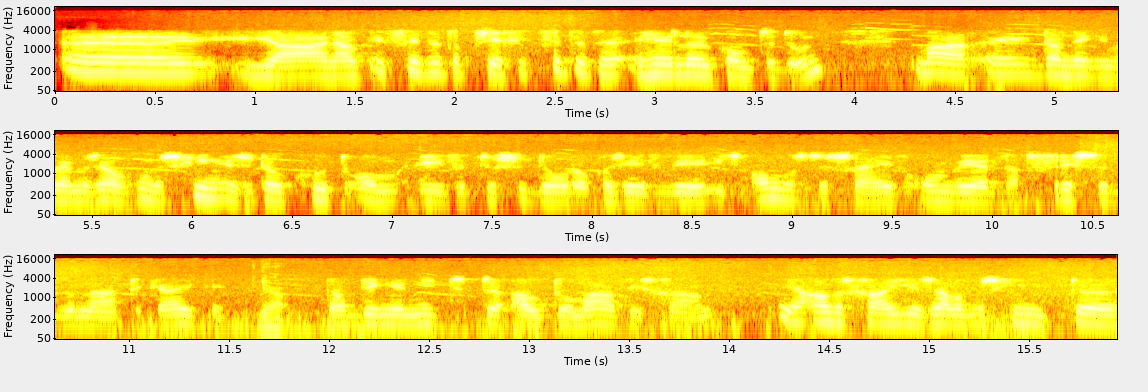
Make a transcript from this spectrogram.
Uh, ja, nou, ik vind het op zich ik vind het heel leuk om te doen. Maar uh, dan denk ik bij mezelf, misschien is het ook goed om even tussendoor ook eens even weer iets anders te schrijven. Om weer dat frisse ernaar te kijken. Ja. Dat dingen niet te automatisch gaan. Ja, anders ga je jezelf misschien te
